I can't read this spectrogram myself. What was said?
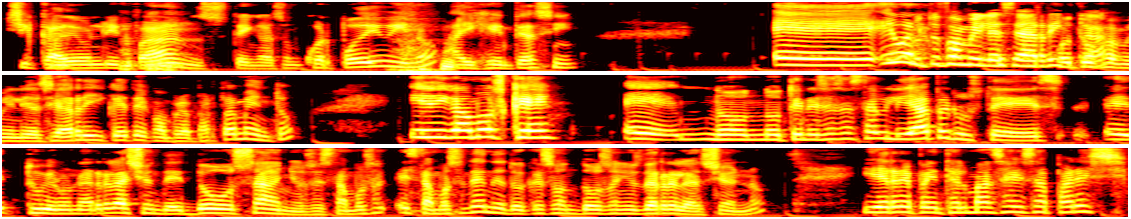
chica de OnlyFans, tengas un cuerpo divino. Hay gente así. Eh, y O bueno, tu familia sea rica. o tu familia sea rica y te compre apartamento. Y digamos que eh, no, no tienes esa estabilidad, pero ustedes eh, tuvieron una relación de dos años. Estamos, estamos entendiendo que son dos años de relación, ¿no? Y de repente el man se desaparece.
